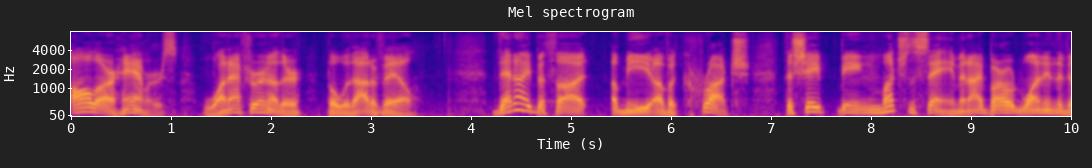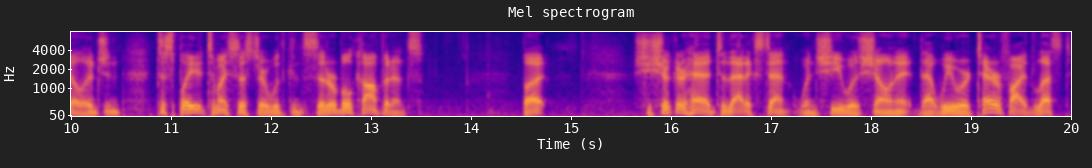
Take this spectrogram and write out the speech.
all our hammers, one after another, but without avail. Then I bethought of me of a crutch, the shape being much the same, and I borrowed one in the village and displayed it to my sister with considerable confidence. But she shook her head to that extent when she was shown it that we were terrified lest,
